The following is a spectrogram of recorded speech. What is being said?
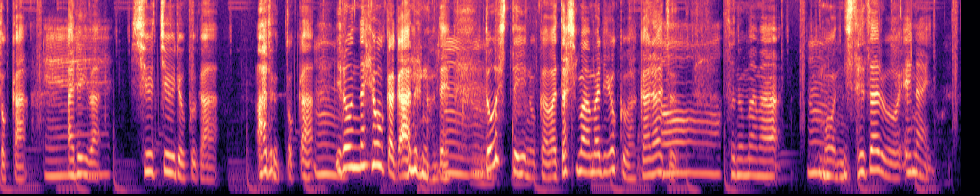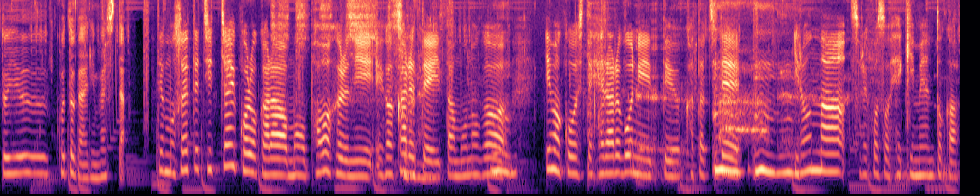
とかへーあるいは集中力があるとか、うん。いろんな評価があるので、うん。どうしていいのか私もあまりよく分からずあそのままもう似せざるを得ないということがありました。でもそうやってちっちゃい頃からもうパワフルに描かれていたものが、うん。今こうしてヘラルボニーっていう形で、いろんなそれこそ壁面とか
